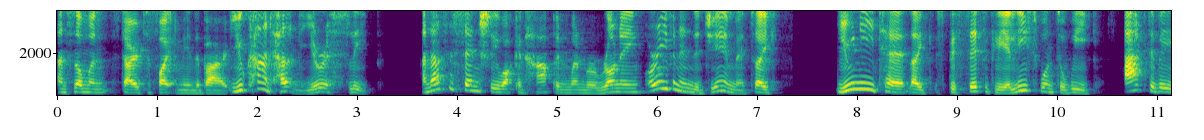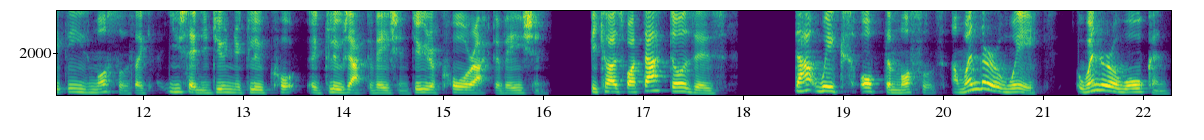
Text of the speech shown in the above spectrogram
and someone starts a fight at me in the bar, you can't help me. You're asleep. And that's essentially what can happen when we're running or even in the gym. It's like you need to like specifically at least once a week activate these muscles. Like you said, you're doing your glute, uh, glute activation, do your core activation. Because what that does is that wakes up the muscles. And when they're awake, when they're awoken,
